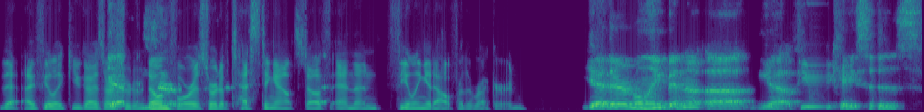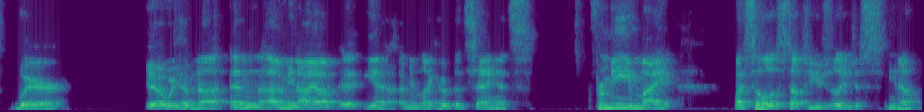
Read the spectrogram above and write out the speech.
that I feel like you guys are yeah, sort of known sure. for is sort of testing out stuff and then feeling it out for the record. Yeah, there have only been uh yeah a few cases where yeah we have not, and I mean I uh, yeah I mean like I've been saying it's for me my my solo stuff usually just you know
